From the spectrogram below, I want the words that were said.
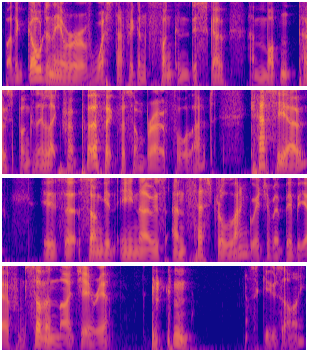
by the golden era of West African funk and disco and modern post-punk and electro, perfect for Sombrero Fallout. Casio is uh, sung in Eno's ancestral language of Ibibio from southern Nigeria. Excuse I.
